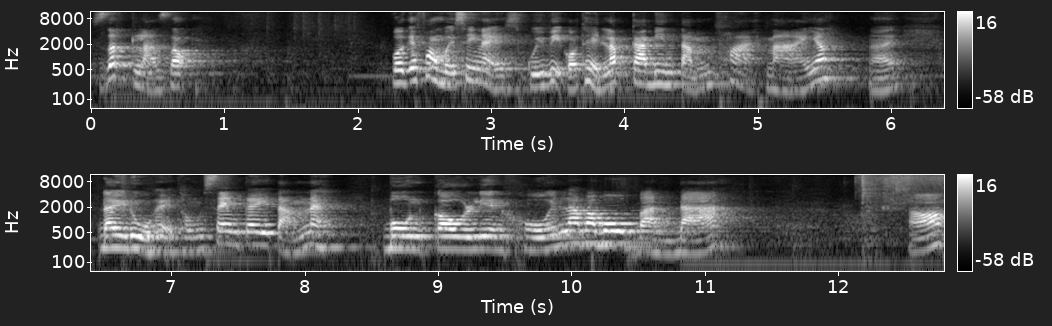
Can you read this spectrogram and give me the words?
Rất là rộng. Với cái phòng vệ sinh này, quý vị có thể lắp cabin tắm thoải mái nhá. Đấy, đầy đủ hệ thống sen cây tắm này, bồn cầu, liền khối, lavabo, bàn đá. Đó.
